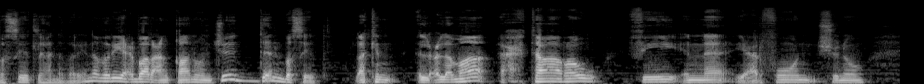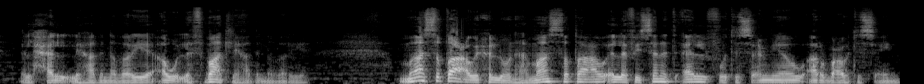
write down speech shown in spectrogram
بسيط لهالنظرية النظرية عبارة عن قانون جدا بسيط لكن العلماء احتاروا في أنه يعرفون شنو الحل لهذه النظرية أو الإثبات لهذه النظرية. ما استطاعوا يحلونها ما استطاعوا إلا في سنة 1994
